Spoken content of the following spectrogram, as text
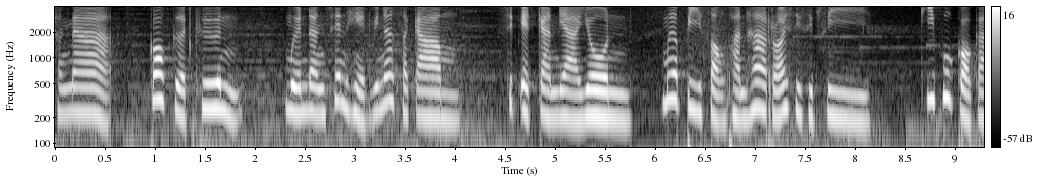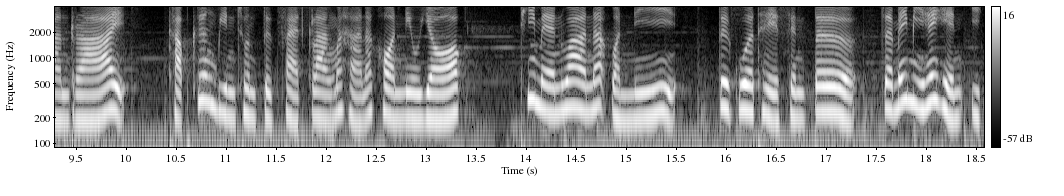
ข้างหน้า ก็เกิดขึ้น เหมือนดังเช่นเหตุวินาศกรรม 11 กันยายน เมื่อปี 2544 ที่ผู้ก่อการร้ายขับเครื่องบินชนตึกแฝดกลางมหานครนิวยอร์ก ที่แม้นว่าณวันนี้ ตึก World Trade Center จะไม่มีให้เห็นอีก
